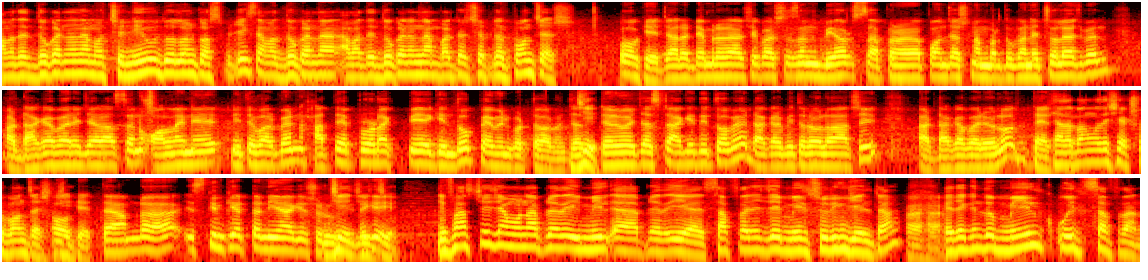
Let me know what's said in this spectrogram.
আমাদের দোকানের নাম হচ্ছে নিউ দোলন কসমেটিক্স আমার দোকানের আমাদের দোকানের নাম্বারটা হচ্ছে আপনার পঞ্চাশ। ওকে যারা ডেমরার আশেপাশে আছেন বিয়ার্স আপনারা পঞ্চাশ নম্বর দোকানে চলে আসবেন। আর ঢাকা বাইরে যারা আছেন অনলাইনে নিতে পারবেন। হাতে প্রোডাক্ট পেয়ে কিন্তু পেমেন্ট করতে পারবেন। ডেলিভারি চার্জটা আগে দিতে হবে ঢাকার ভিতরে হলো আশি আর ঢাকা বাইরে হলো সারা বাংলাদেশে একশো পঞ্চাশ ওকে তাই আমরা স্কিন কেয়ারটা নিয়ে আগে শুরু করি যে ফার্স্টে যেমন আপনার এই মিল আপনার সাফরানের যে মিল্ক সুদিং জেলটা। এটা কিন্তু মিল্ক উইথ সাফরান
